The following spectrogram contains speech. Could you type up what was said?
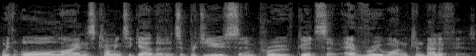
with all lines coming together to produce and improve goods so everyone can benefit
